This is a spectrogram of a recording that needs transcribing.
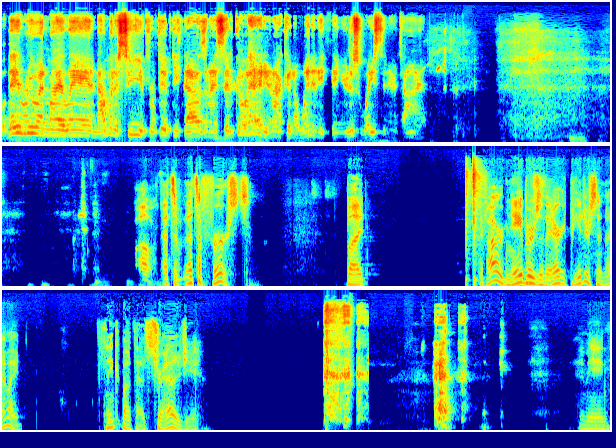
well, they ruined my land. I'm going to sue you for 50,000. I said, go ahead. You're not going to win anything. You're just wasting your time. Wow, that's a that's a first. But if I were neighbors with Eric Peterson, I might think about that strategy. I mean,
